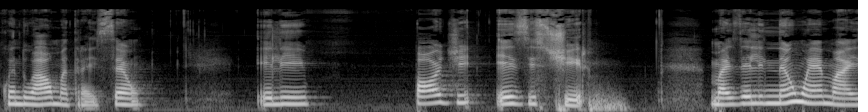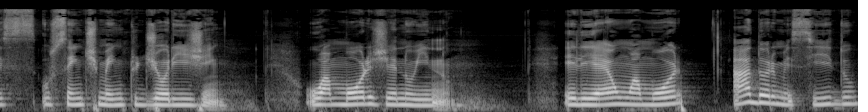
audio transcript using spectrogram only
quando há uma traição, ele pode existir, mas ele não é mais o sentimento de origem o amor genuíno. Ele é um amor adormecido,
